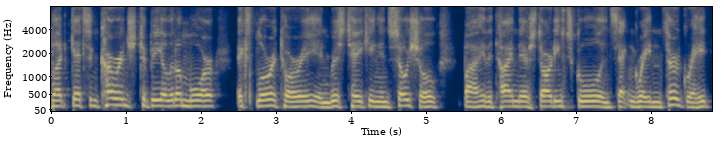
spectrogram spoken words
but gets encouraged to be a little more exploratory and risk taking and social by the time they're starting school in second grade and third grade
